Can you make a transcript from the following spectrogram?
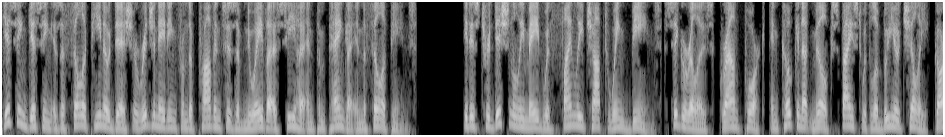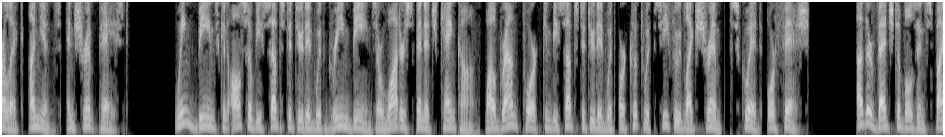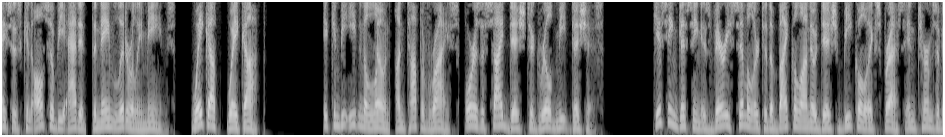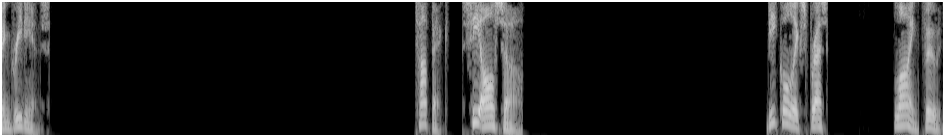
Gising gising is a Filipino dish originating from the provinces of Nueva Ecija and Pampanga in the Philippines. It is traditionally made with finely chopped winged beans ground pork, and coconut milk spiced with labuyo chili, garlic, onions, and shrimp paste. Winged beans can also be substituted with green beans or water spinach while ground pork can be substituted with or cooked with seafood like shrimp, squid, or fish. Other vegetables and spices can also be added. The name literally means, "Wake up, wake up." It can be eaten alone, on top of rice, or as a side dish to grilled meat dishes. Gising gising is very similar to the Bicolano dish Bicol Express in terms of ingredients. See also Bicol Express Laing food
